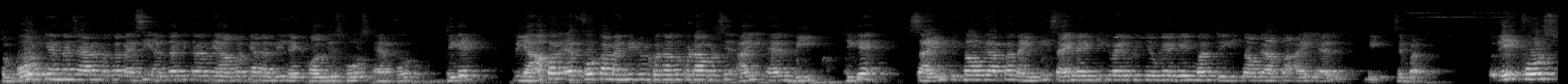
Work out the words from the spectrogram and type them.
तो बोर्ड के अंदर जा रहा है मतलब ऐसी अंदर की तरफ़ यहाँ पर क्या लग रही लेट कॉल दिस फोर्स F4 ठीक है? तो यहाँ पर F4 का मैग्नीट्यूड बता दो फटाफट से। आई एल बी ठीक है? साइन कितना हो गया आपका? 90 साइन 90 की वैल्यू कितनी हो गई अगेन वन तो ये कितना हो गया आपका? आई एल बी सिंपल तो एक फोर्स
